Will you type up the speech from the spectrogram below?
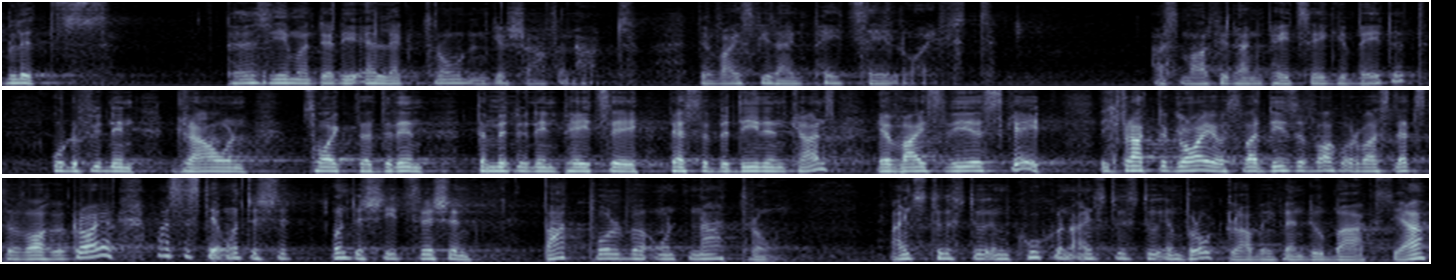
Blitz. Da ist jemand, der die Elektronen geschaffen hat. Der weiß, wie dein PC läuft. Hast du mal für deinen PC gebetet? Oder für den grauen Zeug da drin, damit du den PC besser bedienen kannst? Er weiß, wie es geht. Ich fragte Gloria, was war diese Woche oder was letzte Woche? Gloria, was ist der Unterschied Unterschied zwischen Backpulver und Natron. Eins tust du im Kuchen, eins tust du im Brot, glaube ich, wenn du backst. Ja?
